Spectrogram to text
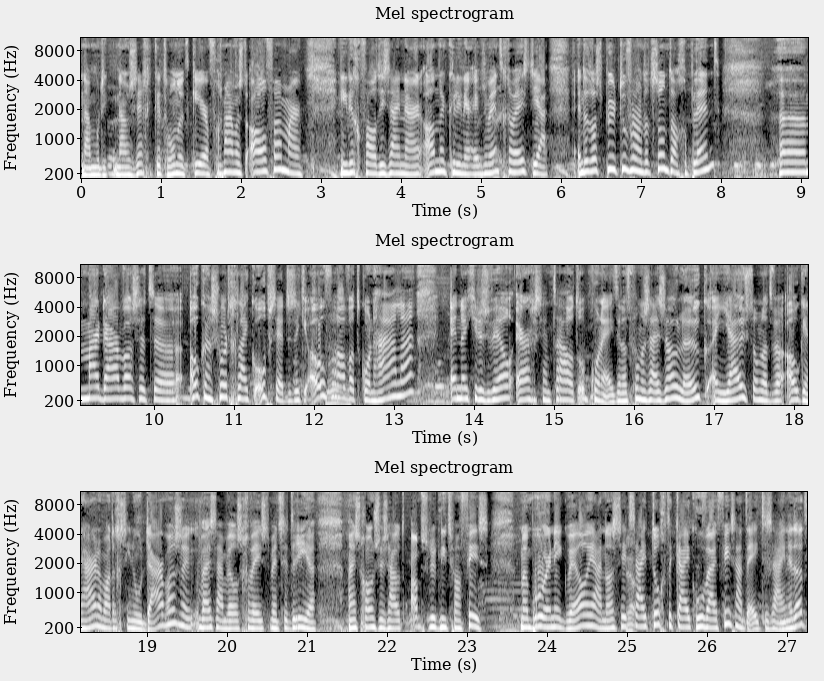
nou moet ik, nou zeg ik het honderd keer. Volgens mij was het Alfa, maar in ieder geval die zijn naar een ander culinair evenement geweest. Ja, en dat was puur toeval, want dat stond al gepland. Uh, maar daar was het uh, ook een soort gelijke opzet. Dus dat je overal wat kon halen en dat je dus wel ergens centraal het op kon eten. En dat vonden zij zo leuk. En juist omdat we ook in Haarlem hadden gezien hoe het daar was. Wij zijn wel eens geweest met z'n drieën. Mijn schoonzus houdt absoluut niet van vis. Mijn broer en ik wel. Ja, en dan zit ja. zij toch te kijken hoe wij vis aan het eten zijn. En dat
